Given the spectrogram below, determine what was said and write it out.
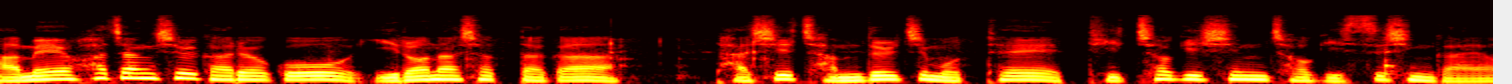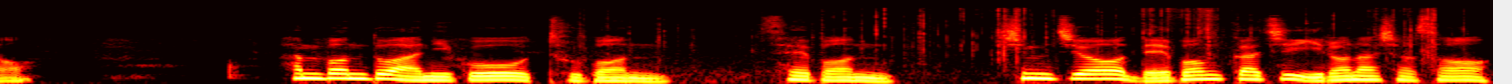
밤에 화장실 가려고 일어나셨다가 다시 잠들지 못해 뒤척이신 적 있으신가요? 한 번도 아니고 두 번, 세 번, 심지어 네 번까지 일어나셔서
